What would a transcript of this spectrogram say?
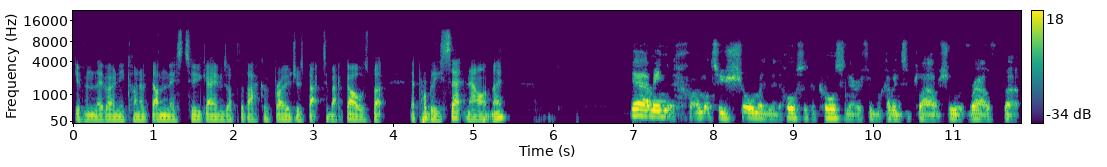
given they've only kind of done this two games off the back of Broja's back-to-back goals, but they're probably set now, aren't they? Yeah, I mean, I'm not too sure. Maybe the horses for course and everything will come into play. I'm sure with Ralph, but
